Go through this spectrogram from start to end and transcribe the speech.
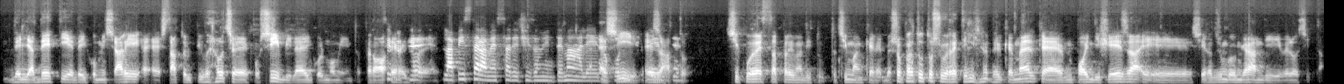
degli addetti e dei commissari è, è, stato il più veloce possibile eh, in quel momento. Però sì, la pista era messa decisamente male. Eh sì, esatto. Sicurezza prima di tutto, ci mancherebbe, soprattutto sul rettilineo del Kemel che è un po' in discesa e, e si raggiungono grandi velocità.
